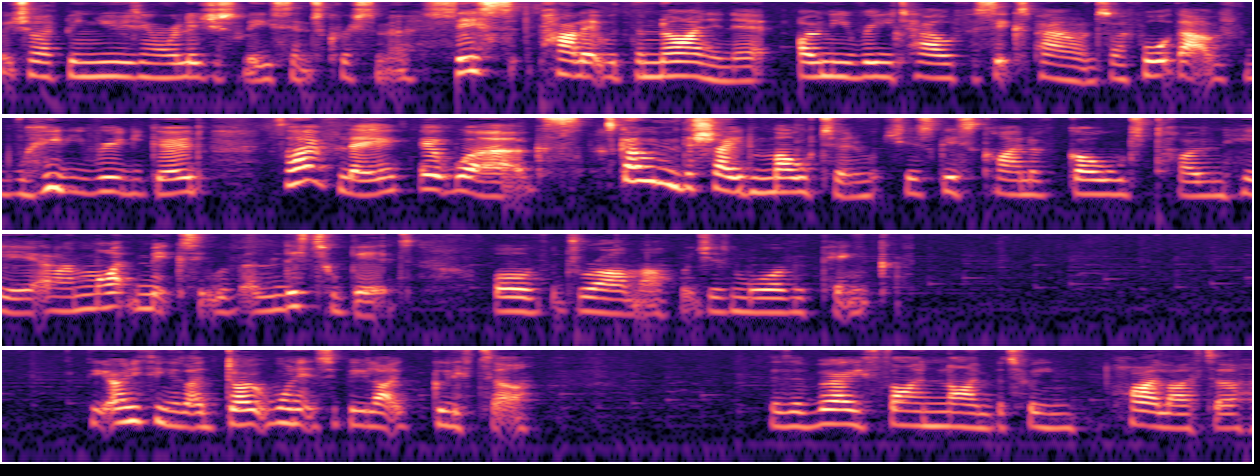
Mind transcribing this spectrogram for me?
which I've been using religiously since Christmas. This palette with the 9 in it only retailed for £6, so I thought that was really, really good. So hopefully it works. Let's go in with the shade Molten, which is this kind of gold tone here, and I might mix it with a little bit of Drama, which is more of a pink. The only thing is I don't want it to be like glitter. There's a very fine line between highlighter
